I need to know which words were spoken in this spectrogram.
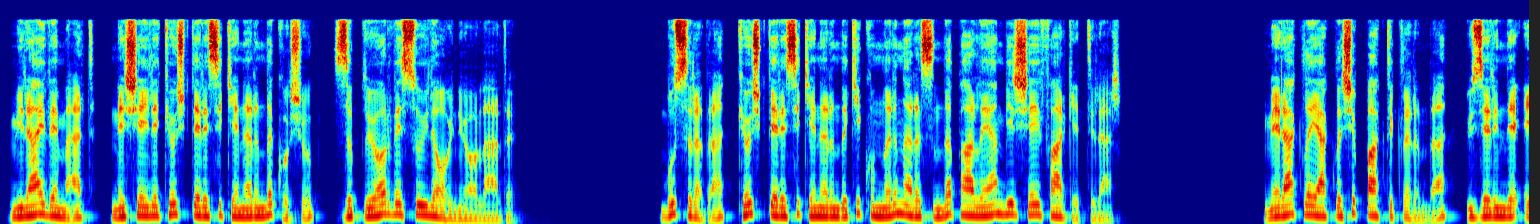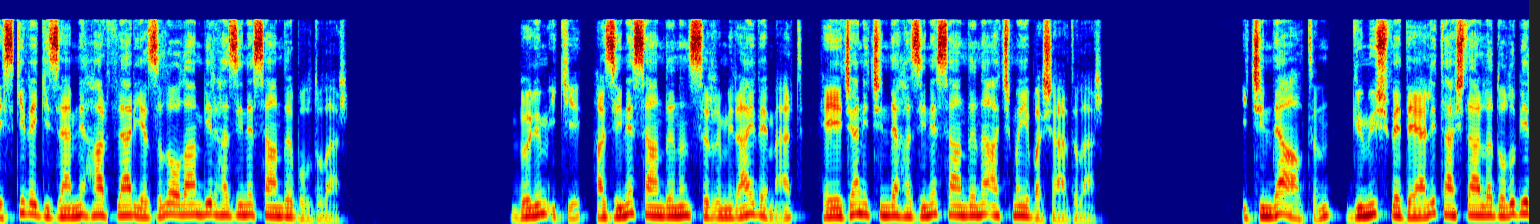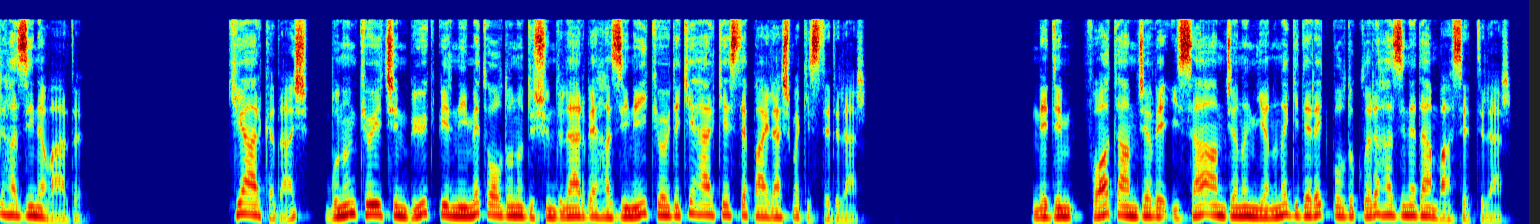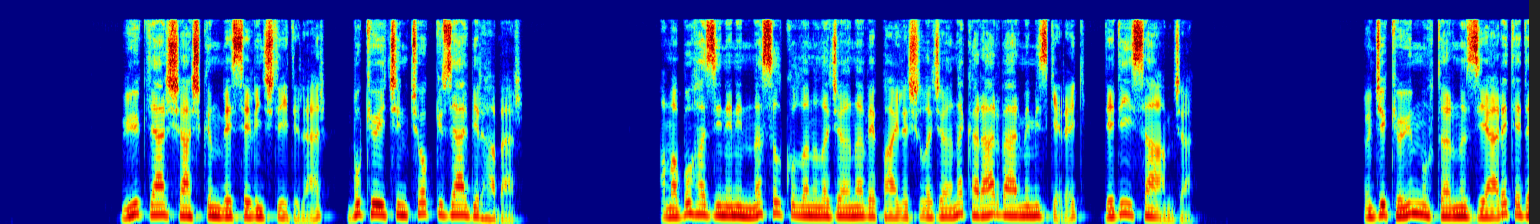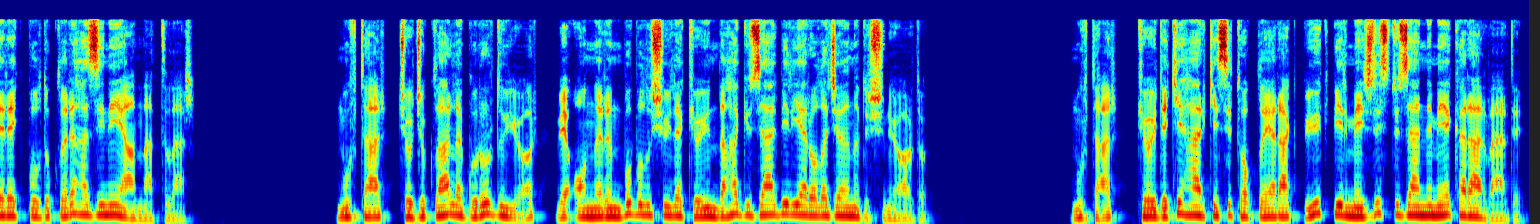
Miray ve Mert, neşeyle köşk deresi kenarında koşup, zıplıyor ve suyla oynuyorlardı. Bu sırada, köşk deresi kenarındaki kumların arasında parlayan bir şey fark ettiler. Merakla yaklaşıp baktıklarında, üzerinde eski ve gizemli harfler yazılı olan bir hazine sandığı buldular. Bölüm 2, Hazine Sandığının Sırrı Miray ve Mert, heyecan içinde hazine sandığını açmayı başardılar. İçinde altın, gümüş ve değerli taşlarla dolu bir hazine vardı. Ki arkadaş, bunun köy için büyük bir nimet olduğunu düşündüler ve hazineyi köydeki herkesle paylaşmak istediler. Nedim, Fuat amca ve İsa amcanın yanına giderek buldukları hazineden bahsettiler. Büyükler şaşkın ve sevinçliydiler, bu köy için çok güzel bir haber. Ama bu hazinenin nasıl kullanılacağına ve paylaşılacağına karar vermemiz gerek, dedi İsa amca. Önce köyün muhtarını ziyaret ederek buldukları hazineyi anlattılar. Muhtar, çocuklarla gurur duyuyor ve onların bu buluşuyla köyün daha güzel bir yer olacağını düşünüyordu. Muhtar, köydeki herkesi toplayarak büyük bir meclis düzenlemeye karar verdi.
